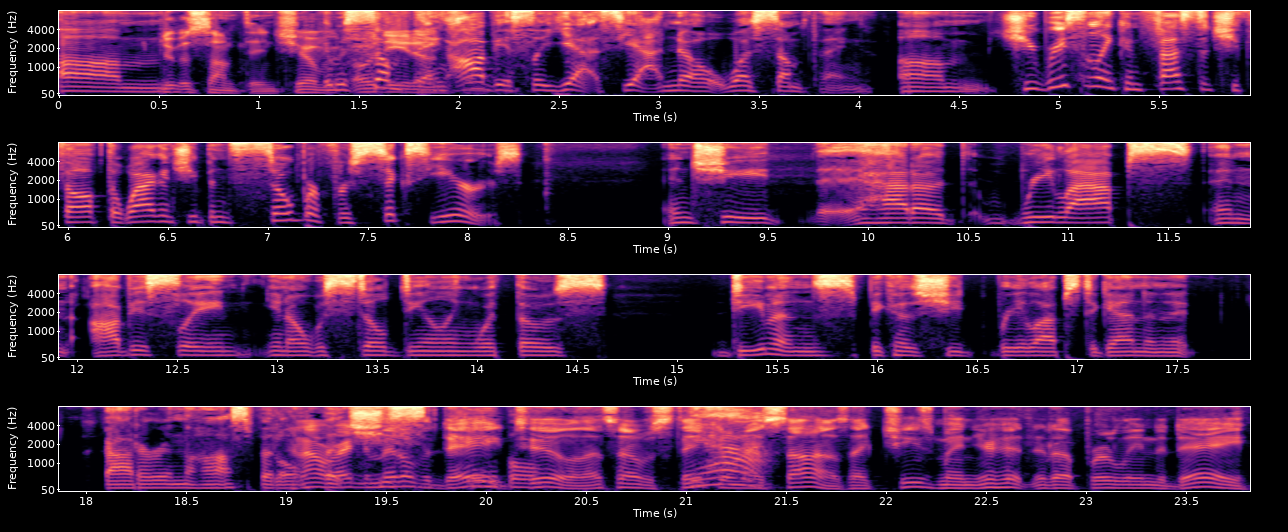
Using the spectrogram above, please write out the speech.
It was something. She over- It was OD'd on something, obviously. Yes, yeah, no, it was something. Um, she recently confessed that she fell off the wagon. She'd been sober for six years, and she had a relapse, and obviously, you know, was still dealing with those demons because she relapsed again, and it got her in the hospital. I know, right in the middle of the day stable. too. That's what I was thinking. Yeah. My son, I was like, "Geez, man, you're hitting it up early in the day."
